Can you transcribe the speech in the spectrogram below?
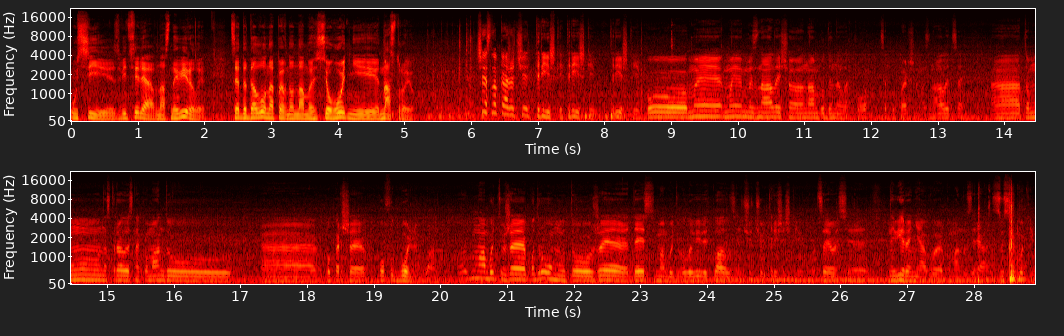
усі звідсіля в нас не вірили, це додало, напевно, нам сьогодні настрою. Чесно кажучи, трішки, трішки, трішки. Бо ми, ми, ми знали, що нам буде нелегко. Це по-перше, ми знали це. А, тому настроїлись на команду, а, по-перше, по футбольним планам. Мабуть, вже по-другому, то вже десь, мабуть, в голові відклалося чуть-чуть, трішечки. Оце ось е, невірення в команду Заря з усіх боків.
